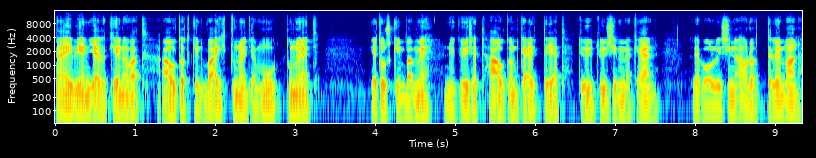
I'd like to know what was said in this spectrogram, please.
päivien jälkeen ovat autotkin vaihtuneet ja muuttuneet, ja tuskinpa me nykyiset auton käyttäjät tyytyisimmekään levollisina odottelemaan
